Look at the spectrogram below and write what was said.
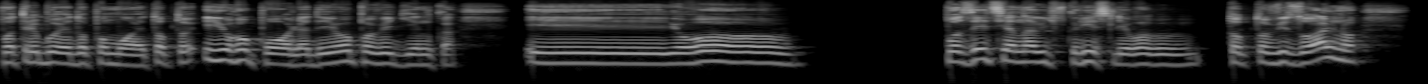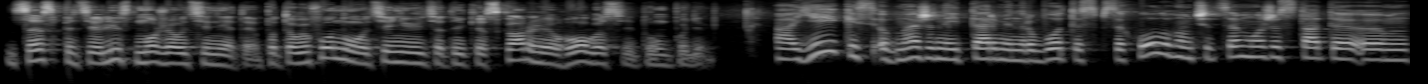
потребує допомоги. Тобто і його погляди, і його поведінка, і його позиція навіть в кріслі. Тобто візуально це спеціаліст може оцінити. По телефону оцінюються тільки скарги, голос і тому подібне. А є якийсь обмежений термін роботи з психологом, чи це може стати ем,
